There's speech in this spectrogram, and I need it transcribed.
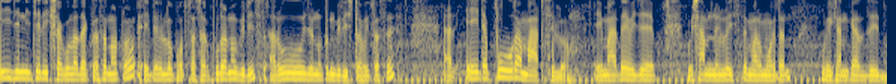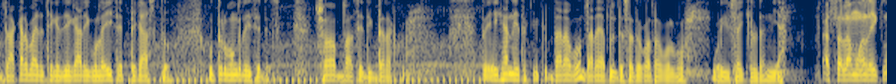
এই যে নিচে রিক্সাগুলো দেখতেছেন অটো, এটা হলো প্রত্যাশার পুরানো ব্রিজ, আর ওই যে নতুন ব্রিজটা হইতাছে। আর এইটা পুরা মাঠ ছিল। এই মাঠে ওই যে, ওই সামনে হলো ইস্তেমার ময়দান, ওইখানকার যে ঢাকার বাইরে থেকে যে গাড়িগুলো এই সাইড থেকে আসতো, উত্তরবঙ্গের এই সাইডের, সব বাস এদিক দিয়ে রাখতো। তো এইখানে দাঁড়াবো, দাঁড়ায় আপনাদের সাথে কথা বলব, ওই সাইকেলটা নিয়ে। আসসালামু আলাইকুম,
